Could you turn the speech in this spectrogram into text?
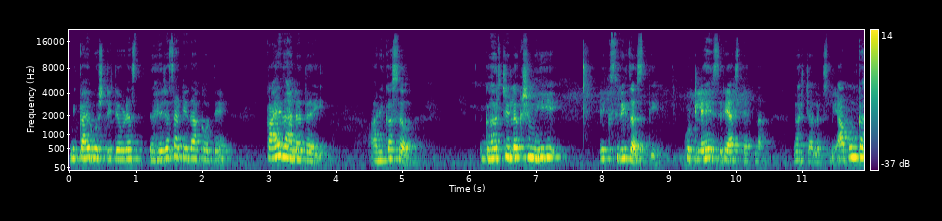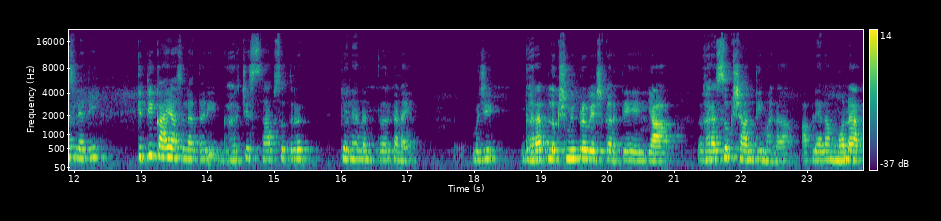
मी काही गोष्टी तेवढ्याच ह्याच्यासाठी दाखवते. काय झालं तरी? आणि कसं? घरची लक्ष्मी ही एक स्त्रीच असते. कुठल्याही स्त्री असतात ना घरच्या लक्ष्मी. आपण कसल्या ती किती काय असला तरी घरची साफसुथरं केल्यानंतर का नाही म्हणजे घरात लक्ष्मी प्रवेश करते या घरात सुख शांती म्हणा आपल्याला मनात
